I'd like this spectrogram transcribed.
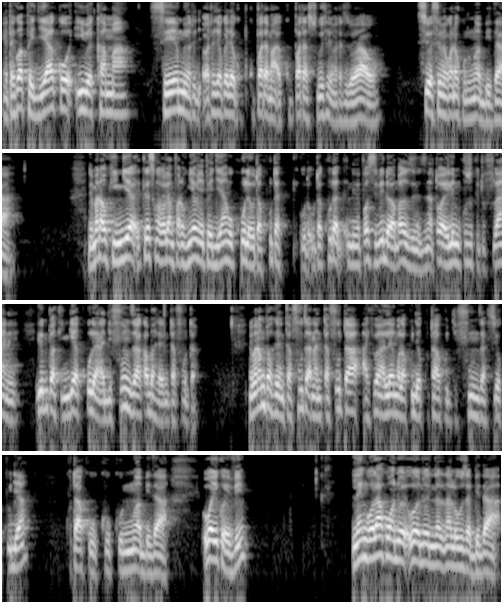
Inatakiwa peji yako iwe kama sehemu ya wateja kuja kupata, kupata suluhisho ya matatizo yao. Sio sehemu ya kwenda kununua bidhaa ndio maana ukiingia kila siku natolea mfano ukiingia kwenye peji yangu kule utakuta utakuta nimepost video ambazo zinatoa elimu kuhusu kitu fulani ili mtu akiingia kule anajifunza kabla hajanitafuta. Ndio maana mtu akinitafuta ananitafuta akiwa na lengo la kuja kutaka kujifunza sio kuja kutaka kununua bidhaa. Huwa iko hivi lengo lako ndio linalouza bidhaa.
